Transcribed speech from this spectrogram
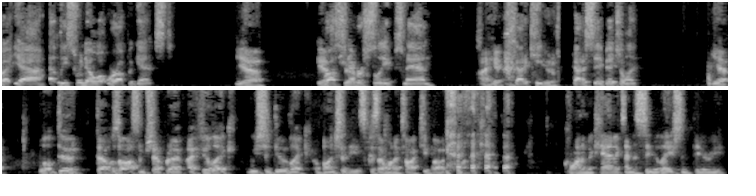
But yeah, at least we know what we're up against. Yeah. yeah Rust sure. never sleeps, man. I hear. Got to keep, got to stay vigilant. Yeah. Well, dude, that was awesome, Shepard. I, I feel like we should do like a bunch of these because I want to talk to you about quantum, quantum mechanics and the simulation theory.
